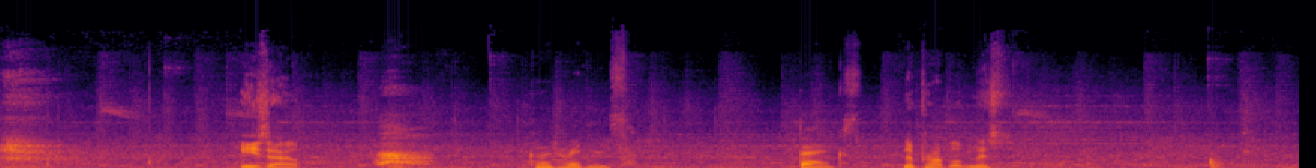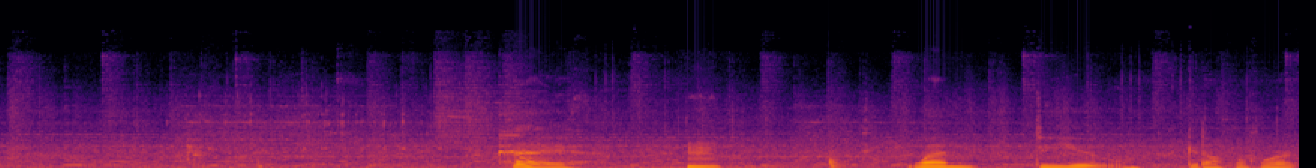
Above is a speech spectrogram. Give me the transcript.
He's out. Good riddance. Thanks. No problem, miss. Hey, Hmm? when do you get off of work?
